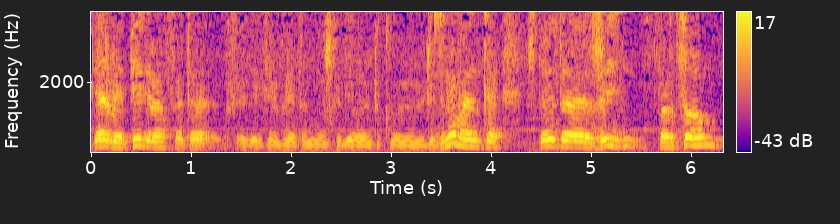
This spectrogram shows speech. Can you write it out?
первый эпиграф, это, на этом немножко делаю такое резюме маленькое, что это жизнь с Творцом,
